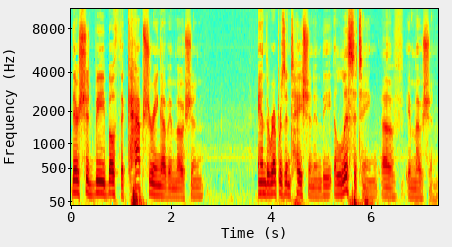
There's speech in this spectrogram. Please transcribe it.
there should be both the capturing of emotion and the representation and the eliciting of emotion.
